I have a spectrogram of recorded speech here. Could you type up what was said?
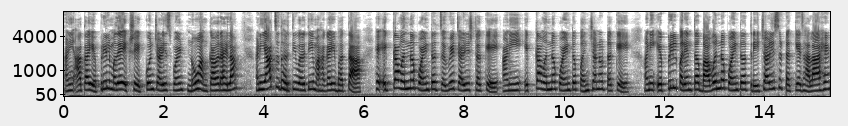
आणि आता एप्रिलमध्ये एकशे एकोणचाळीस पॉईंट नऊ अंकावर राहिला. आणि याच धर्तीवरती महागाई भत्ता हे एक्कावन्न पॉईंट चव्वेचाळीस टक्के आणि एक्कावन्न पॉईंट पंच्याण्णव टक्के आणि एप्रिलपर्यंत बावन्न पॉईंट त्रेचाळीस टक्के झाला आहे.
